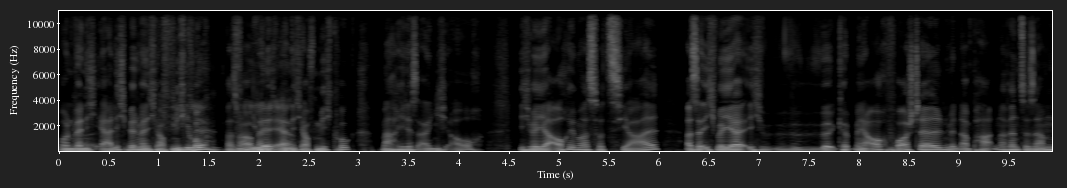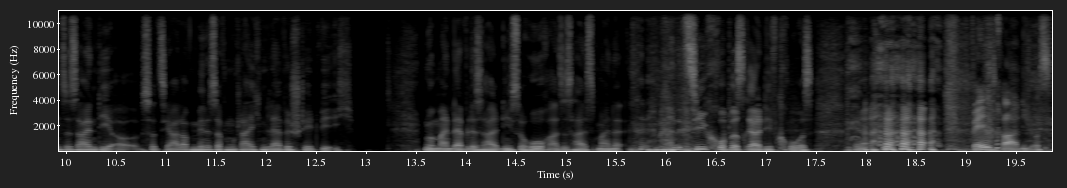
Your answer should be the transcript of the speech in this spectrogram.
Und wenn ich ehrlich bin, wenn ich auf viele, mich gucke, pass mal auf, wenn ich, wenn ich auf mich gucke, mache ich das eigentlich auch. Ich will ja auch immer sozial, also ich will ja, ich könnte mir ja auch vorstellen, mit einer Partnerin zusammen zu sein, die sozial auf mindestens auf dem gleichen Level steht wie ich. Nur mein Level ist halt nicht so hoch, also das heißt, meine, meine Zielgruppe ist relativ groß. Ja. Weltradius.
